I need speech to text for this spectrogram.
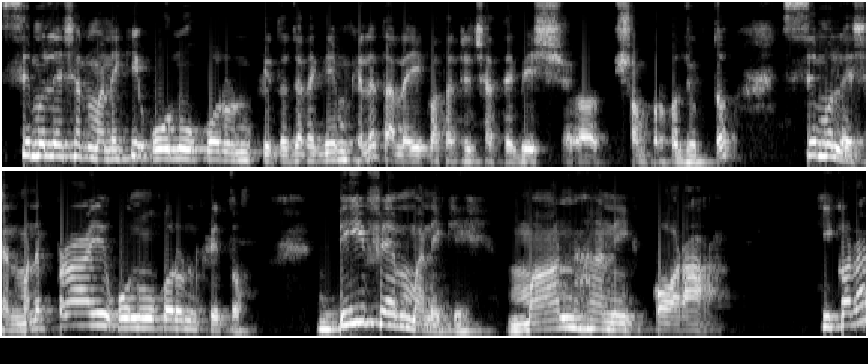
সিমুলেশন মানে কি অনুকরণকৃত। যারা গেম খেলে তারা এই কথাটির সাথে বেশ সম্পর্কযুক্ত। সিমুলেশন মানে প্রায় অনুকরণকৃত। ডিফেম মানে কি? মানহানি করা। কি করা?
